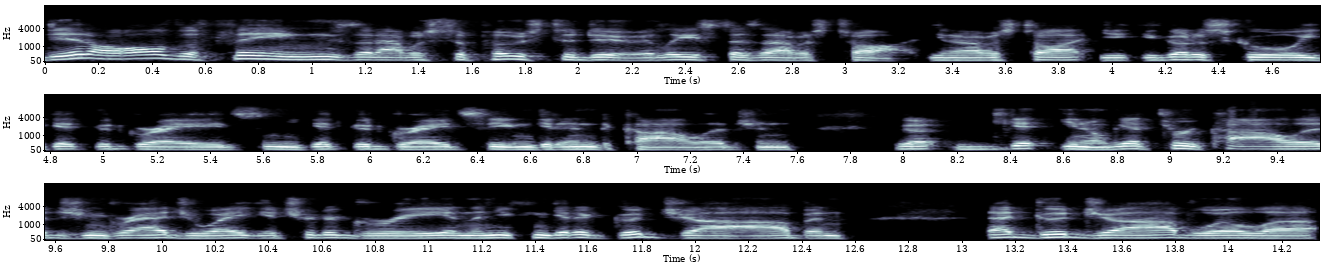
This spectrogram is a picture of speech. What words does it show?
did all the things that I was supposed to do, at least as I was taught. You know, I was taught you, you go to school, you get good grades, and you get good grades so you can get into college and get- you know get through college and graduate, get your degree, and then you can get a good job. And that good job will uh,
